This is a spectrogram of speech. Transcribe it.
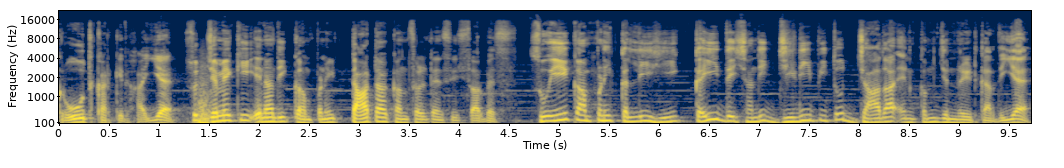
ਗਰੋਥ ਕਰਕੇ ਦਿਖਾਈ ਹੈ। ਸੋ ਜਿਵੇਂ ਕਿ ਇਹਨਾਂ ਦੀ company Tata consultancy service so ਇਹ ਕੰਪਨੀ ਕੱਲੀ ਹੀ ਕਈ ਦੇਸ਼ਾਂ ਦੀ ਜੀਡੀਪੀ ਤੋਂ ਜ਼ਿਆਦਾ ਇਨਕਮ ਜਨਰੇਟ ਕਰਦੀ ਹੈ।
